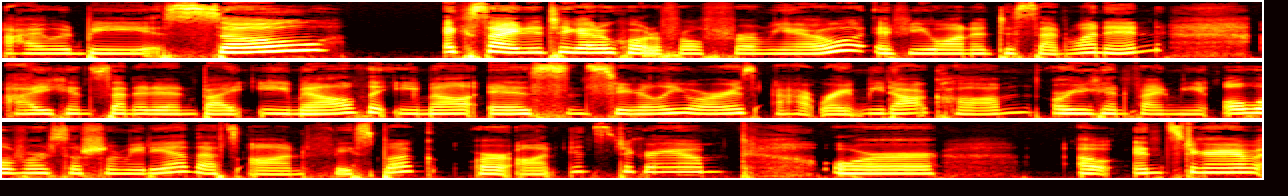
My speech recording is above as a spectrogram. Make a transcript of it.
I would be so excited to get a quote from you. If you wanted to send one in, uh, you can send it in by email. The email is sincerely yours at writeme.com, or you can find me all over social media. That's on Facebook or on Instagram or oh, Instagram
